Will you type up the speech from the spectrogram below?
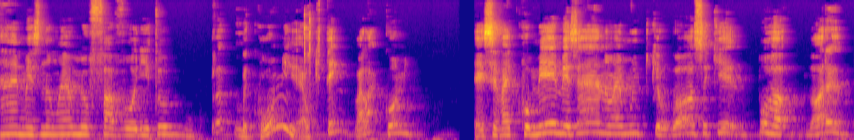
Ah, mas não é o meu favorito. Come, é o que tem. Vai lá, come. E aí você vai comer, mas ah, não é muito que eu gosto aqui. Porra, na hora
